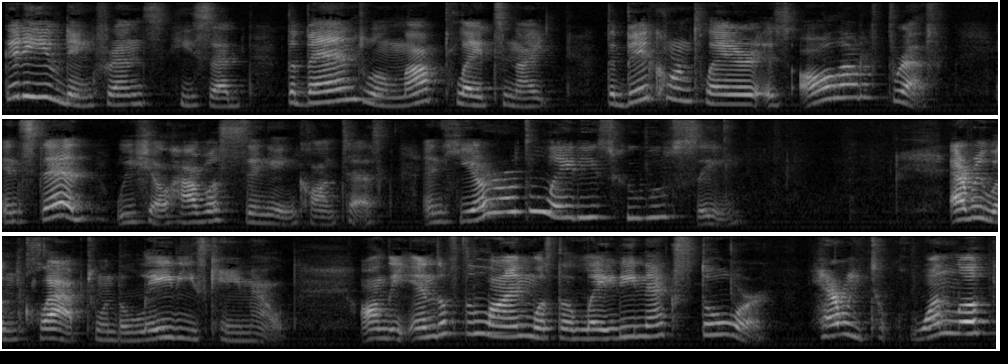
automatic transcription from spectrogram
Good evening, friends, he said. The band will not play tonight. The bighorn player is all out of breath. Instead, we shall have a singing contest, and here are the ladies who will sing. Everyone clapped when the ladies came out. On the end of the line was the lady next door. Harry took one look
